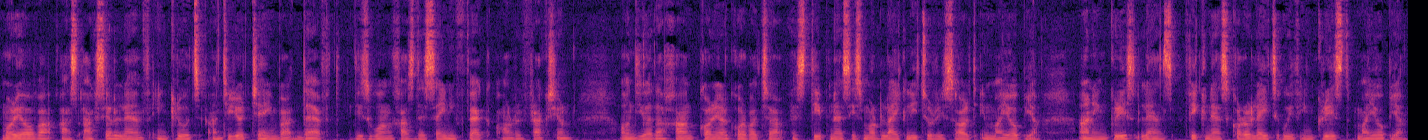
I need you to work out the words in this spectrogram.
Moreover, as axial length includes anterior chamber depth, this one has the same effect on refraction. On the other hand, corneal curvature steepness is more likely to result in myopia, and increased lens thickness correlates with increased myopia,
